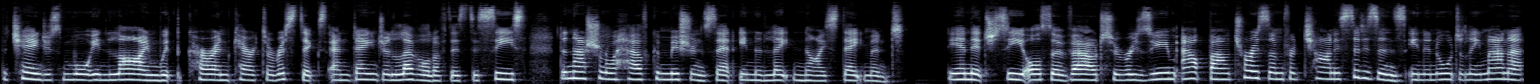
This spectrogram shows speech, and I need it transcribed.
The change is more in line with the current characteristics and danger level of this disease, the National Health Commission said in a late night statement. The NHC also vowed to resume outbound tourism for Chinese citizens in an orderly manner,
